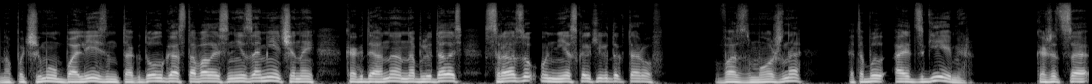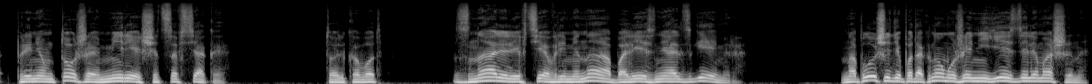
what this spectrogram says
Но почему болезнь так долго оставалась незамеченной, когда она наблюдалась сразу у нескольких докторов? Возможно, это был Альцгеймер. Кажется, при нем тоже мерещится всякое. Только вот знали ли в те времена о болезни Альцгеймера? На площади под окном уже не ездили машины.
